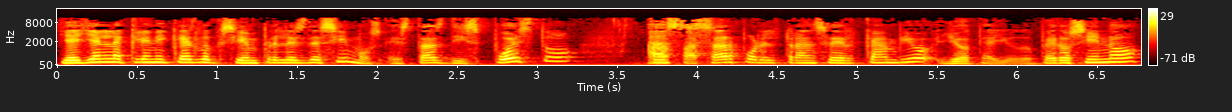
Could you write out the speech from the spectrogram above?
Y allá en la clínica es lo que siempre les decimos, ¿estás dispuesto a pasar por el trance del cambio? Yo te ayudo, pero si no,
